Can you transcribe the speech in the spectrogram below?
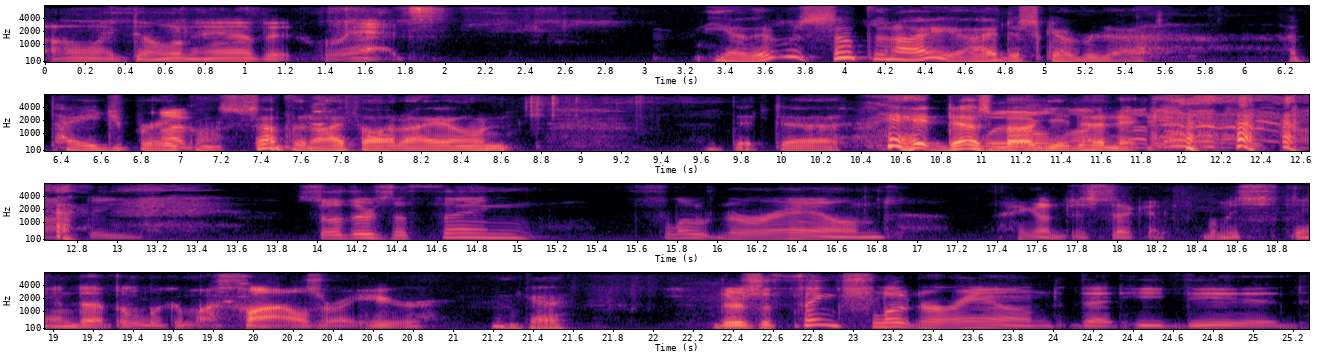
Oh, I don't have it. Rats. yeah. There was something I I discovered a a page break I've- on something I thought I owned. That uh, it does bug you, doesn't it? got an extra copy. So there's a thing floating around. Hang on just a second. Let me stand up and look at my files right here. okay. There's a thing floating around that he did,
